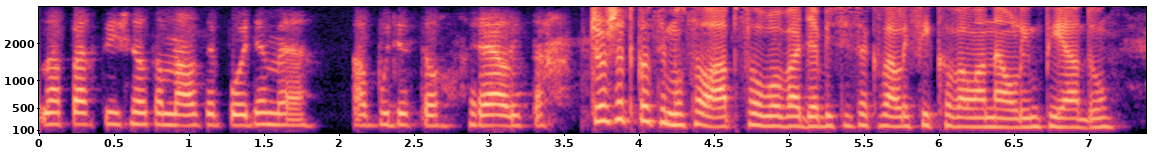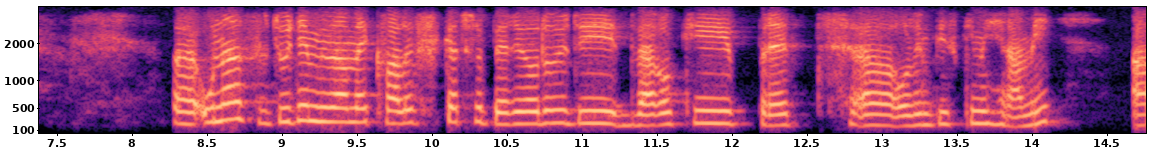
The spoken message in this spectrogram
za pár týždňov tam naozaj pôjdeme a bude to realita. Čo všetko si musela absolvovať, aby si sa kvalifikovala na Olympiádu? E, u nás v jude my máme kvalifikačnú periódu vždy dva roky pred uh, olympijskými hrami a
